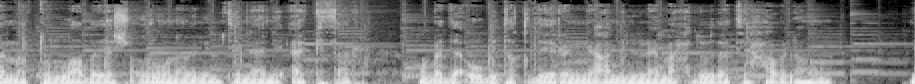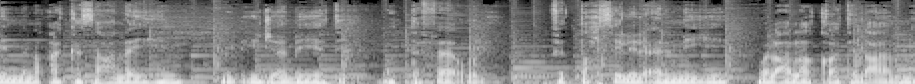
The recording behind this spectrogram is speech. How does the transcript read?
أن الطلاب يشعرون بالامتنان أكثر وبدأوا بتقدير النعم اللامحدودة حولهم مما انعكس عليهم بالإيجابية والتفاؤل في التحصيل العلمي والعلاقات العامة.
